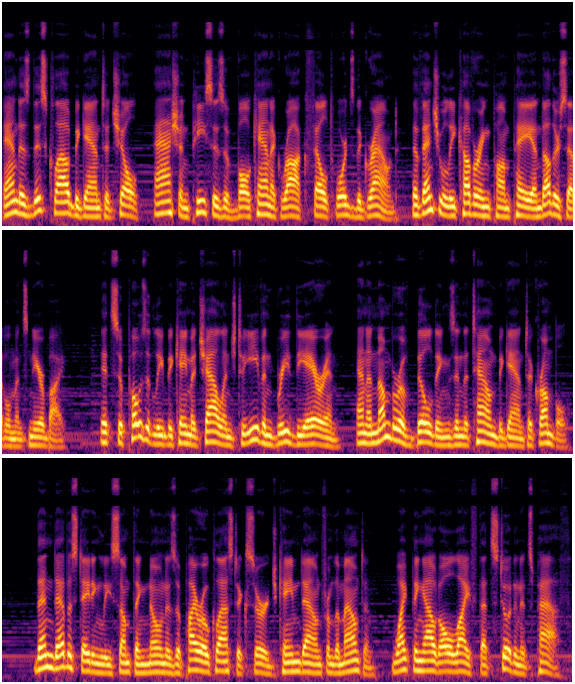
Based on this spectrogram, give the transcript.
And as this cloud began to chill, ash and pieces of volcanic rock fell towards the ground, eventually covering Pompeii and other settlements nearby. It supposedly became a challenge to even breathe the air in, and a number of buildings in the town began to crumble. Then devastatingly something known as a pyroclastic surge came down from the mountain, wiping out all life that stood in its path.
